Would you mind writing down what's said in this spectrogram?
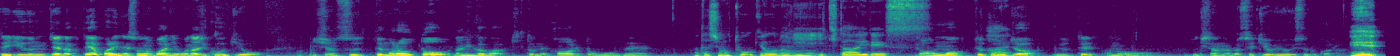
ていうんじゃなくてやっぱりねその場に同じ空気を一緒に吸ってもらうと何かがきっとね変わると思うね、私も東京のに行きたいです。あほんま？ちょっと、はい。じゃあ言って。あのゆきさんなら席を用意するから。え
